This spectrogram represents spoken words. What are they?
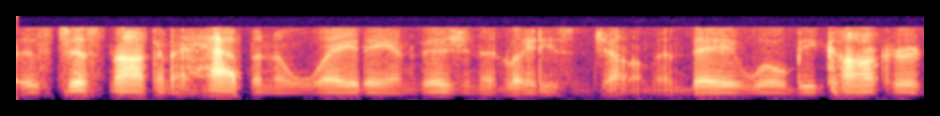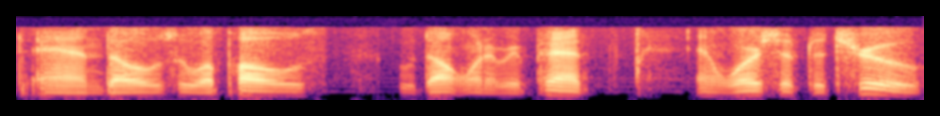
it's just not going to happen the way they envision it, ladies and gentlemen. They will be conquered, and those who oppose, who don't want to repent and worship the true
